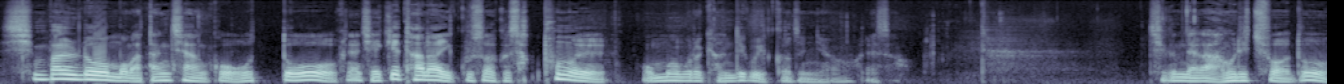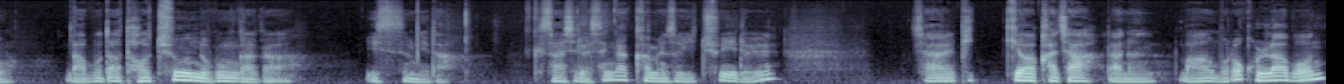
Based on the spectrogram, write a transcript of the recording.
신발도 뭐 마땅치 않고 옷도 그냥 재킷 하나 입고서 그 sak풍을 온몸으로 견디고 있거든요. 그래서 지금 내가 아무리 추워도 나보다 더 추운 누군가가 있습니다. 그 사실을 생각하면서 이 추위를 잘 비껴가자라는 마음으로 골라본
